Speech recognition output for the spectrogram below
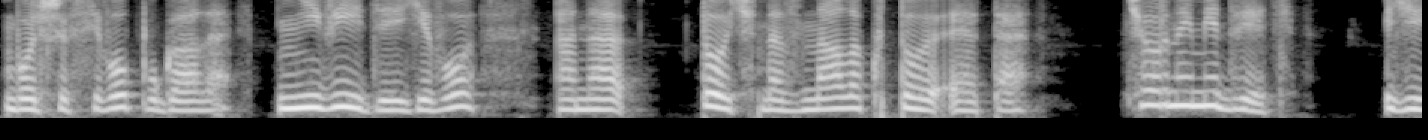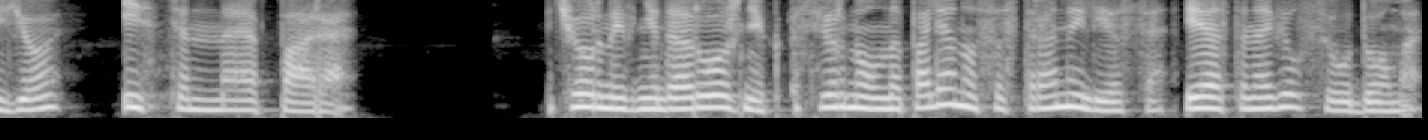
больше всего пугало, не видя его, она точно знала, кто это. Черный медведь. ее истинная пара. Черный внедорожник свернул на поляну со стороны леса и остановился у дома.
